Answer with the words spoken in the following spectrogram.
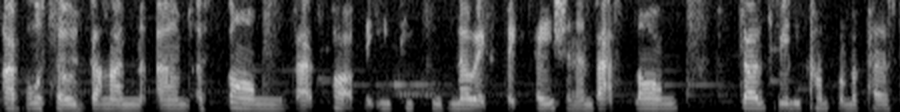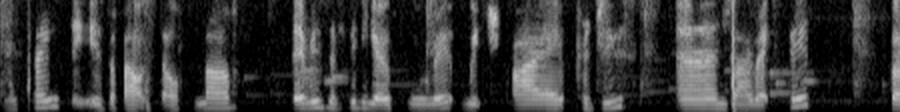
I've also done um, a song that's part of the EP called No Expectation, and that song does really come from a personal place. It is about self love. There is a video for it which I produced and directed. So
